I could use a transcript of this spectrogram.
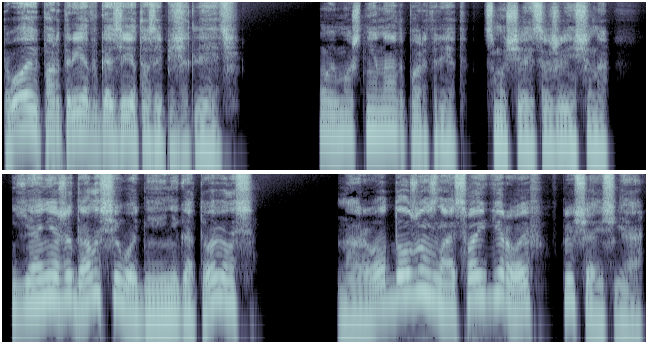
«Твой портрет в газету запечатлеть». «Ой, может, не надо портрет?» — смущается женщина. «Я не ожидала сегодня и не готовилась». «Народ должен знать своих героев», — включаюсь я.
